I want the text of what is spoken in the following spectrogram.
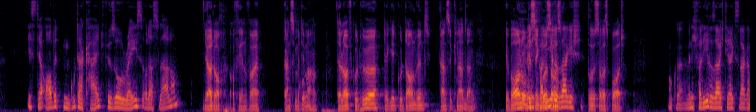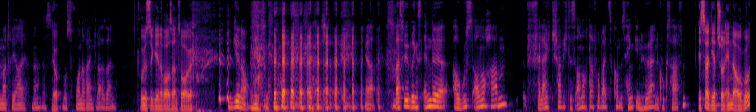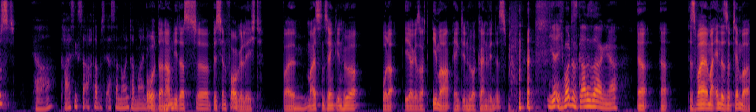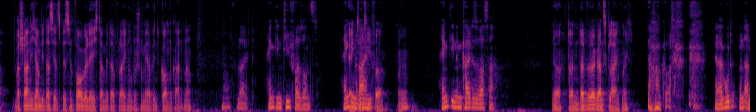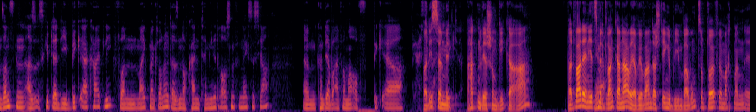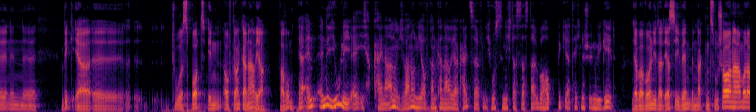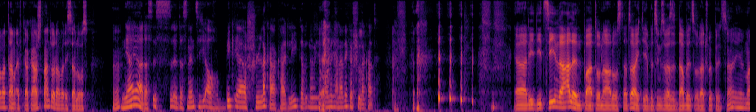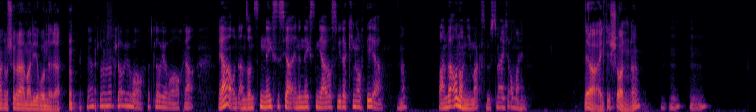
Ist der Orbit ein guter Kite für so Race oder Slalom? ja, doch, auf jeden Fall. Kannst du mit Cool. dem machen. Der läuft gut Höhe, der geht gut Downwind, kannst du knattern. Wir brauchen nur ein bisschen verliere, größeres, ich, größeres Board. okay, wenn ich verliere, sage ich direkt Lagermaterial. Ne? Das Jo. muss vornherein klar sein. Grüße gehen raus an Torge. Genau. ja, genau. ja. Was wir übrigens Ende August auch noch haben, vielleicht schaffe ich das auch noch da vorbeizukommen, es hängt ihn höher in Cuxhaven. Ist das jetzt schon Ende August? Ja, 30.08. bis 1.09. meine ich. Oh, dann haben die das äh, bisschen vorgelegt. Weil Mhm. meistens hängt ihn höher, oder eher gesagt, immer hängt ihn höher kein Wind ist. Ja, ich wollte es gerade sagen, ja. ja, ja. Es war ja immer Ende September. Wahrscheinlich haben die das jetzt ein bisschen vorgelegt, damit da vielleicht noch ein bisschen mehr Wind kommen kann. Ne? ja. Vielleicht. Hängt ihn tiefer sonst. Hängt, Hängt ihn rein. ihn tiefer. Ne? Hängt ihn in kaltes Wasser. Ja, dann, dann wird er ganz klein. Nicht? Oh Gott. Ja, gut. Und ansonsten, also es gibt ja die Big Air Kite League von Mike McDonald. Da sind noch keine Termine draußen für nächstes Jahr. Ähm, könnt ihr aber einfach mal auf Big Air. Wie heißt Was ist denn mit, hatten wir schon GKA? Was war denn jetzt Ja. mit Gran Canaria? Wir waren da stehen geblieben. Warum zum Teufel macht man äh, einen äh, Big Air äh, Tour Spot in, auf Gran Canaria? Warum? Ja, en Ende Juli. Ey, ich habe keine Ahnung. Ich war noch nie auf Gran Canaria Kitesurfen. Ich wusste nicht, dass das da überhaupt Big Air technisch irgendwie geht. Ja, aber wollen die das erste Event mit nackten Zuschauern haben oder was da am FKK-Strand oder was ist da los? Ja, ja, das ist, äh, das nennt sich auch Big Air Schlacker Kite League. Da wird nämlich ordentlich einer weggeschlackert. Ja, die, die ziehen da alle ein paar Tornados, das sag ich dir, beziehungsweise Doubles oder Triples, ne? Die machen schön einmal die Runde da. Ja, klar, das glaube ich aber auch. Das glaube ich aber auch, ja. Ja, und ansonsten nächstes Jahr, Ende nächsten Jahres wieder King of the Air. Ne? Waren wir auch noch nie, Max. Müssten wir eigentlich auch mal hin. Ja, eigentlich schon, ne? Mhm. Mhm.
